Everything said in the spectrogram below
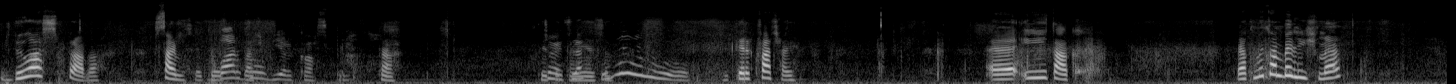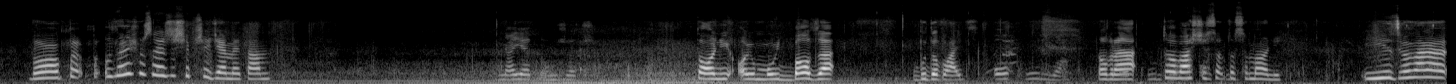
była sprawa. Stajmy sobie to. Bardzo wielka sprawa. Ty Czekaj, pytanie są. E, I tak. Jak my tam byliśmy, bo uznaliśmy sobie, że się przejdziemy tam. Na jedną rzecz. To oni, oj mój Boże, budowlańcy. O kurwa. Dobra, to właśnie są, to są oni. I związana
